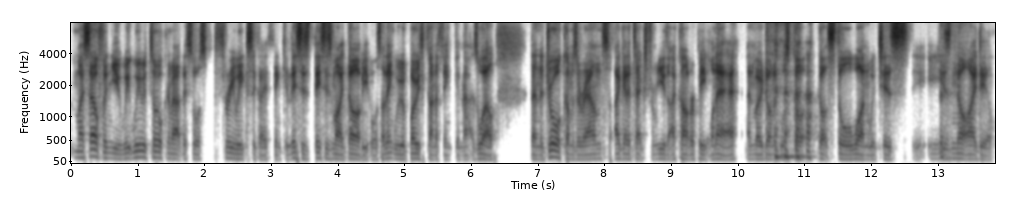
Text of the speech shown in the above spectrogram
myself and you we, we were talking about this horse three weeks ago, thinking this is this is my Derby horse. I think we were both kind of thinking that as well. Then the draw comes around. I get a text from you that I can't repeat on air, and Mo Donegal's got got stall one, which is is not ideal.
